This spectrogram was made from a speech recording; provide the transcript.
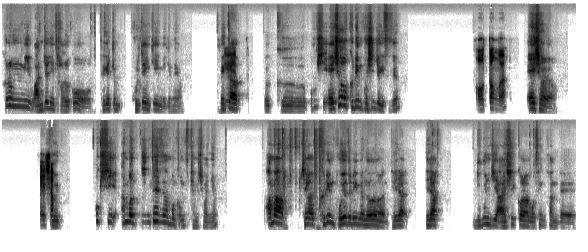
흐름이 완전히 다르고 되게 좀 골때린 게임이긴 해요. 그러니까 그, 그 혹시 애셔 그림 보신 적 있으세요? 어떤 거요? 애셔요. 애셔? 그 혹시 한번 인터넷에 한번 검색 잠시만요. 아마 제가 그림 보여드리면은 대략 대략 누군지 아실 거라고 생각하는데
